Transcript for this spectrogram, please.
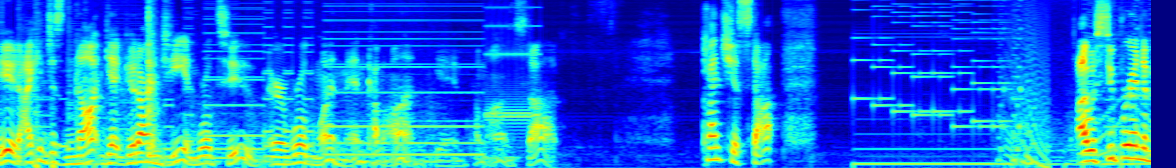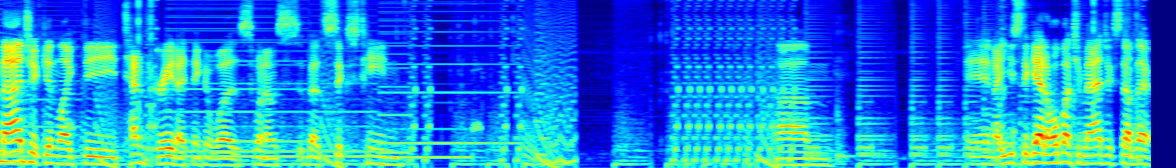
Dude, I can just not get good RNG in World 2, or World 1, man. Come on, game. Come on, stop. Can't you stop? I was super into Magic in, like, the 10th grade, I think it was, when I was about 16. Um, and I used to get a whole bunch of Magic stuff there.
